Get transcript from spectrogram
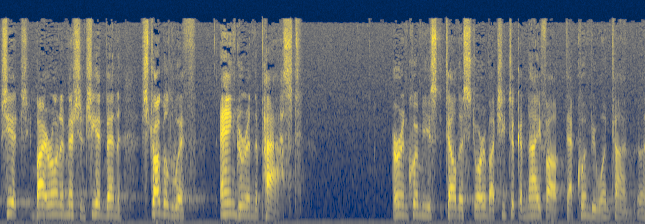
she had, by her own admission, she had been struggled with anger in the past. Her and Quimby used to tell this story about she took a knife out at Quimby one time. Uh,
